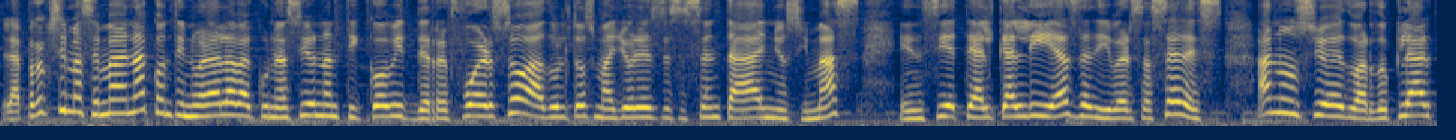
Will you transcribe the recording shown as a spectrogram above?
La próxima semana continuará la vacunación anti-COVID de refuerzo a adultos mayores de 60 años y más en siete alcaldías de diversas sedes, anunció Eduardo Clark,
